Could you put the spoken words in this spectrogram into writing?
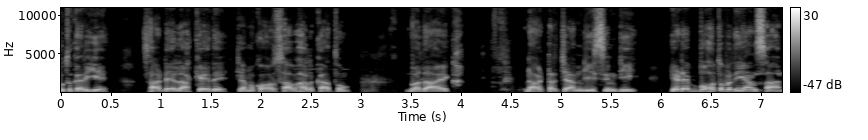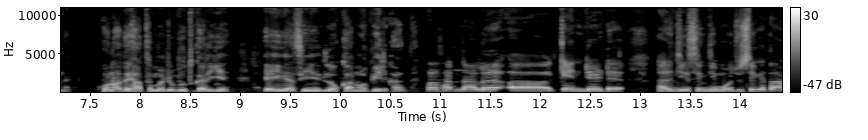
ਮਜ਼ਬੂਤ ਕਰੀਏ ਸਾਡੇ ਇਲਾਕੇ ਦੇ ਚਮਕੌਰ ਸਾਹਿਬ ਹਲਕਾ ਤੋਂ ਵਿਧਾਇਕ ਡਾਕਟਰ ਚਰਨਜੀਤ ਸਿੰਘ ਜੀ, ਜਿਹੜੇ ਬਹੁਤ ਵਧੀਆ ਇਨਸਾਨ ਹੈ, ਉਹਨਾਂ ਦੇ ਹੱਥ ਮਜ਼ਬੂਤ ਕਰੀਏ, ਇਹੀ ਅਸੀਂ ਲੋਕਾਂ ਨੂੰ ਅਪੀਲ ਕਰਦੇ ਤਾਂ ਸਾਡੇ ਨਾਲ ਕੈਂਡੀਡੇਟ ਰਣਜੀਤ ਸਿੰਘ ਜੀ ਮੌਜੂਦ ਸੀਗੇ ਤਾਂ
